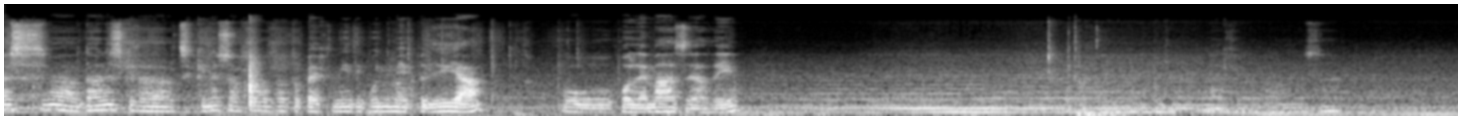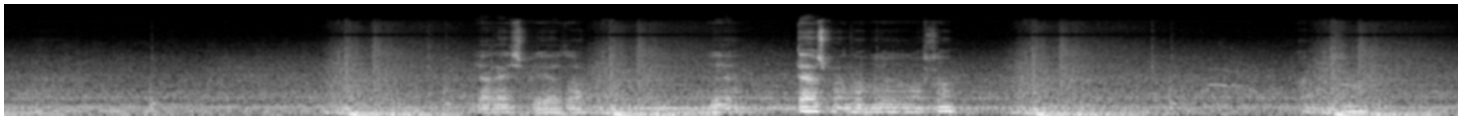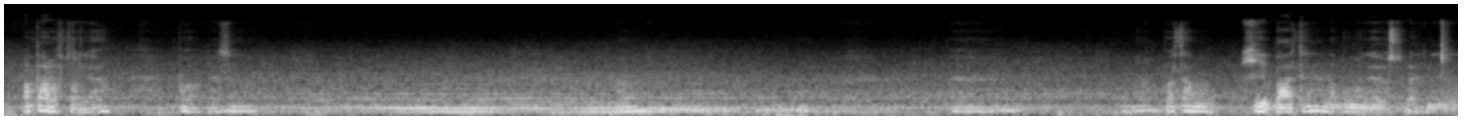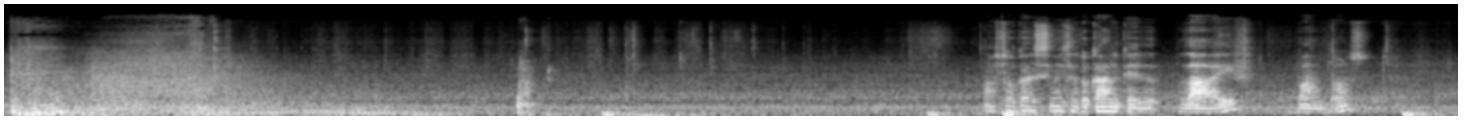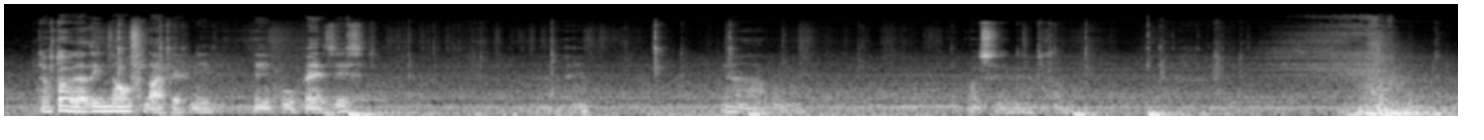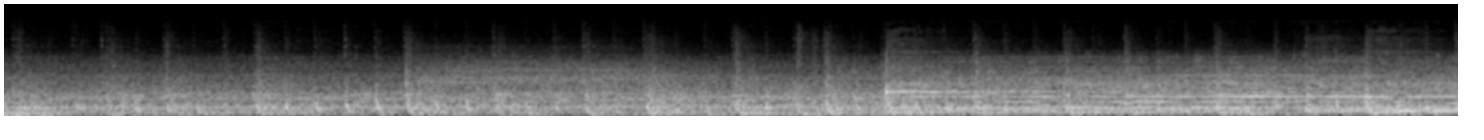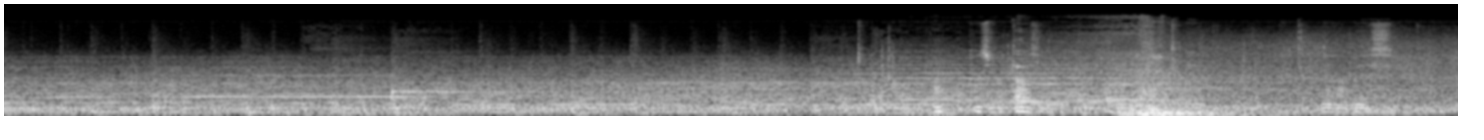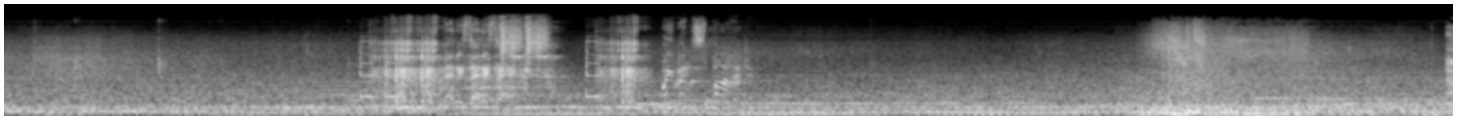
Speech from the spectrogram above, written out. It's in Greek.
Γεια σας, είμαι ο Αντώνης και θα ξεκινήσω αυτό εδώ το παιχνίδι που είναι με πλοία που πολεμάς δηλαδή. Για λέει πλοία εδώ. Yeah. Τέλος πάντων, είναι αυτό. Πάρω αυτό λέω. Πάω μέσα. Πατάμε χι μπάτρι, να μπούμε λίγο στο παιχνίδι. Αυτό κάποια στιγμή θα το κάνω και live πάντως. Και αυτό δηλαδή είναι offline παιχνίδι που παίζεις. Για να δούμε πώς είναι thousand, a thousand. Now this. Many thanks. We've been spotted.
